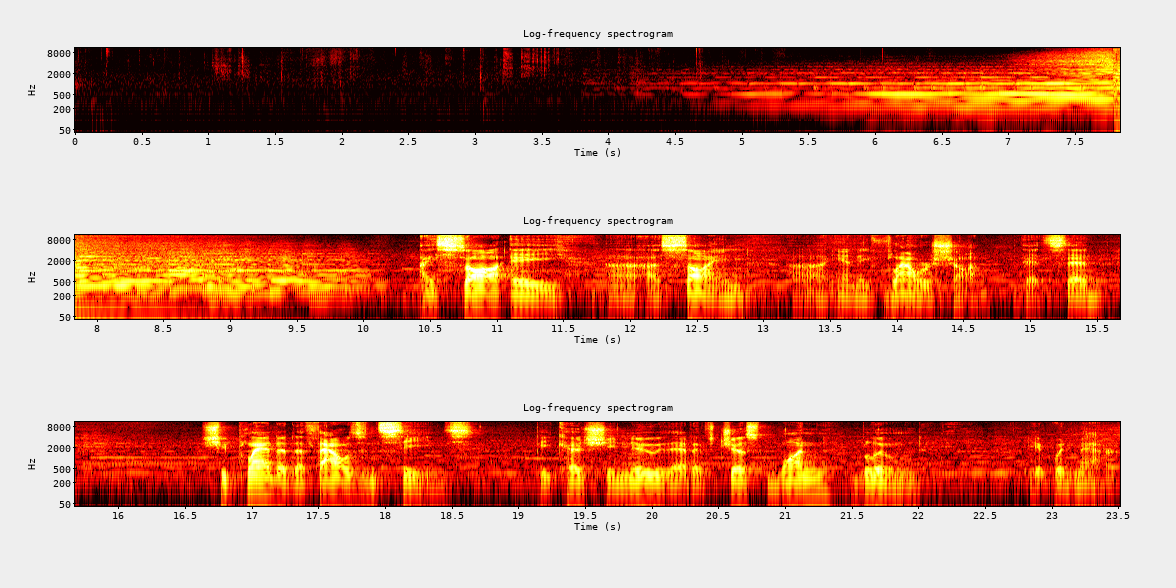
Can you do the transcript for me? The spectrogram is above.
I saw a, uh, a sign uh, in a flower shop that said she planted a thousand seeds because she knew that if just one bloomed, it would matter.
